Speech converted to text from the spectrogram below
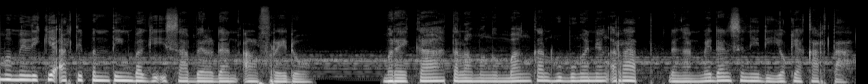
memiliki arti penting bagi Isabel dan Alfredo. Mereka telah mengembangkan hubungan yang erat dengan medan seni di Yogyakarta.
